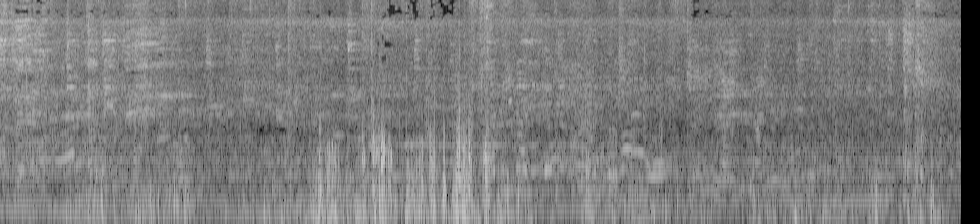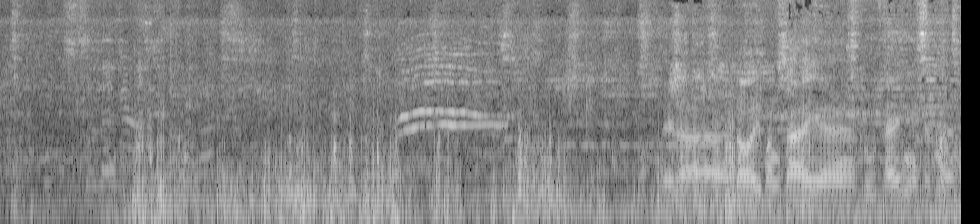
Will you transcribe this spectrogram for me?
là bằng tay ờ, cứu thế nha các bạn.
